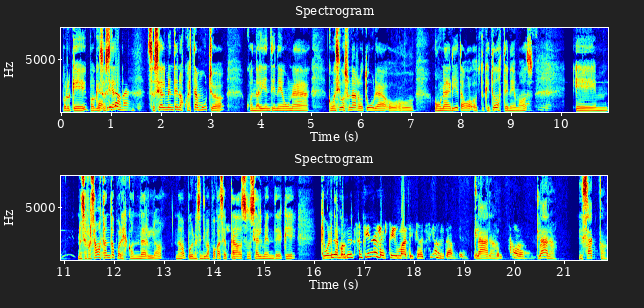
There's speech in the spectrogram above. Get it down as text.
Porque, porque socialmente nos cuesta mucho cuando alguien tiene una, como decimos, una rotura o, una grieta o, que todos tenemos. Eh, nos esforzamos tanto por esconderlo, ¿no? Porque nos sentimos poco aceptados socialmente, que qué bueno porque se tiene la estigmatización también. Claro, claro, exacto.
